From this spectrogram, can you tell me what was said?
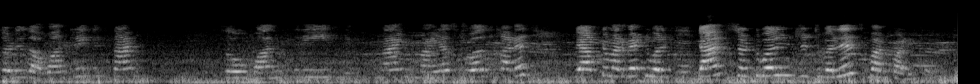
So it is uh, 1369. So 1369 minus 12 square is we have to multiply 12 two times. So 12 into 12 is 144.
